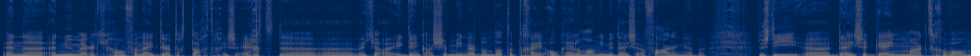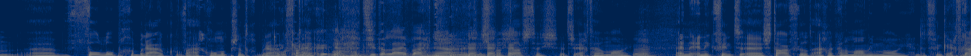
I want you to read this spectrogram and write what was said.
En, eh, en nu merk je gewoon van nee, 3080 is echt de, eh, weet je, ik denk als je minder dan dat hebt, ga je ook helemaal niet meer deze ervaring hebben. Dus die, eh, deze game maakt gewoon eh, volop gebruik, of eigenlijk 100% gebruik Kijk, ja, het ziet er lijp uit. Ja, het is fantastisch. Het is echt heel mooi. Ja. En, en ik vind eh, Starfield eigenlijk helemaal niet mooi. Dat vind ik echt geen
